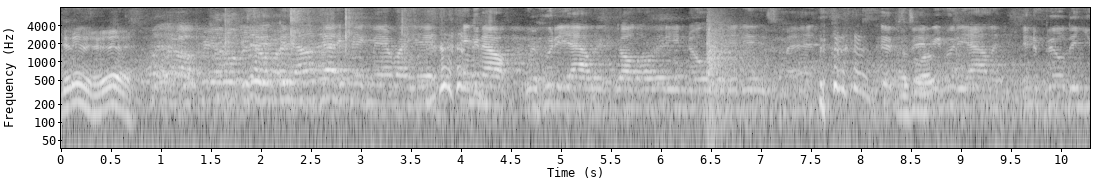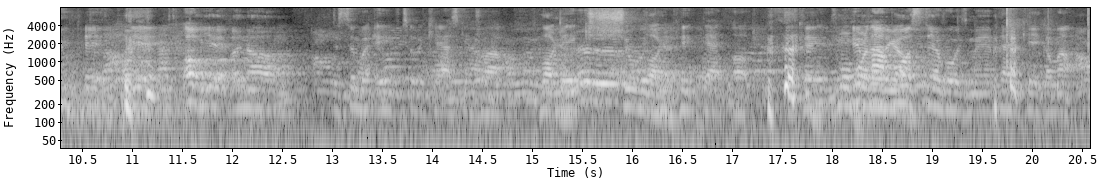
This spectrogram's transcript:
Get in here. Yeah. It's a- it's a Cake Man right here, hanging out with Hoodie Allen. Y'all already know what it is, man. It's baby what- Hoodie Allen in the building. You pick, yeah. Oh yeah, and um, December 8th to the casket drop. Plug Make it. sure Plug you it. pick that up. Okay? It's more Hip important than hop on steroids, man. Patty Cake, I'm out.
